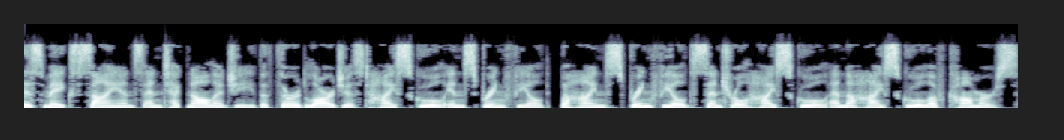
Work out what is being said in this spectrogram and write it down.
This makes science and technology the third largest high school in Springfield, behind Springfield Central High School and the High School of Commerce.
